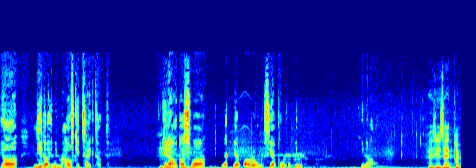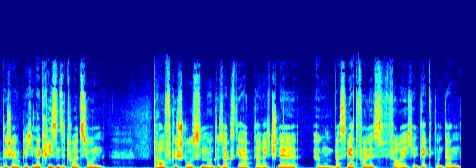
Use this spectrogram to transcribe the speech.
ja, mir da eben aufgezeigt hat. Mhm. Genau, das mhm. war die erste Erfahrung, sehr positiv. Genau. Also ihr seid praktisch ja wirklich in der Krisensituation draufgestoßen und du sagst, ihr habt da recht schnell irgendwas Wertvolles für euch entdeckt und dann,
